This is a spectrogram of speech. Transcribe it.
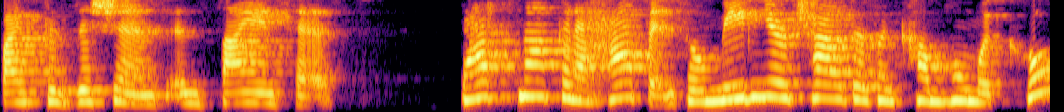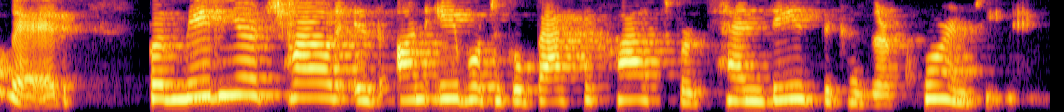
by physicians and scientists, that's not going to happen. So maybe your child doesn't come home with COVID, but maybe your child is unable to go back to class for 10 days because they're quarantining.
